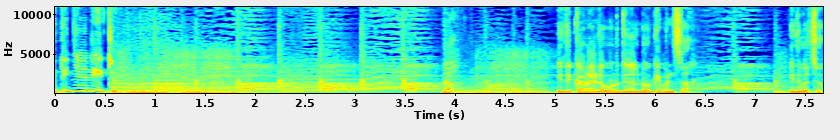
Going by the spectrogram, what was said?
ഇത് ഞാൻ ഏറ്റു. ഇത് കടയുടെ ഒറിജിനൽ ഡോക്യുമെന്റ്സാ ഇത് വെച്ചോ.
